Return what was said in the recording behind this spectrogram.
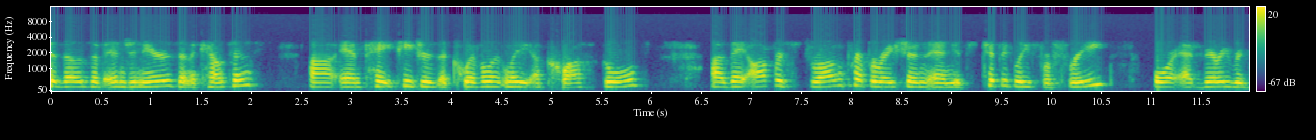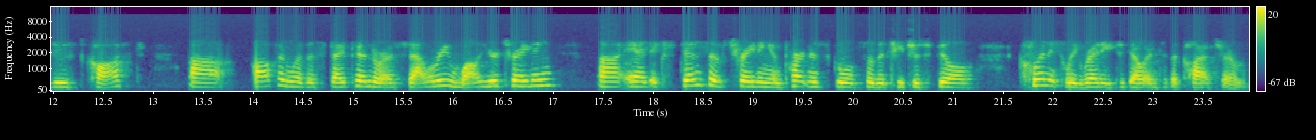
to those of engineers and accountants uh, and pay teachers equivalently across schools. Uh, they offer strong preparation and it's typically for free or at very reduced cost uh, often with a stipend or a salary while you're training, uh, and extensive training in partner schools so the teachers feel clinically ready to go into the classroom,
